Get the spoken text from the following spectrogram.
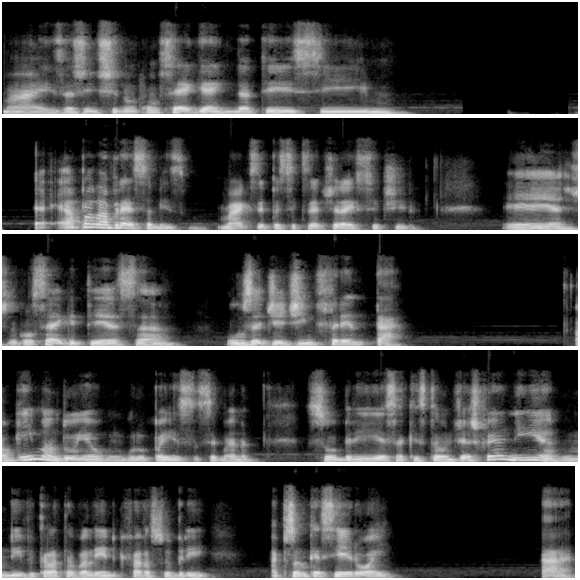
Mas a gente não consegue ainda ter esse. É, a palavra é essa mesmo. Marcos, depois se você quiser tirar isso, você tira. É, a gente não consegue ter essa ousadia de enfrentar. Alguém mandou em algum grupo aí essa semana sobre essa questão de. Acho que foi a Aninha, um livro que ela estava lendo que fala sobre. A pessoa não quer ser herói. Ah,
